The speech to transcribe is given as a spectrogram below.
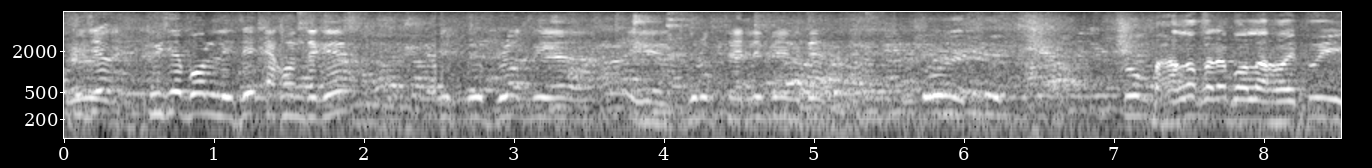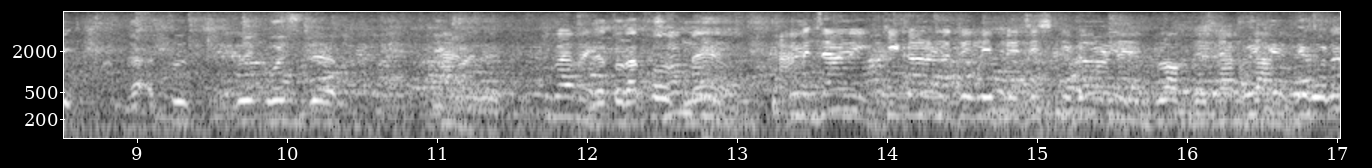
তুই যে তুই যে বললি যে এখন থেকে ব্লগ দিয়ে গ্রুপ থেকে নিতে। ভালো করে বলা হয় তুই তুই কইস যে? কীভাবে? তোরা খোঁজ শোন, আমি জানি কি কারণে তুই নিয়েছিস কি কারণে ব্লগ দিয়েছিস আমি জানি। জীবনে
